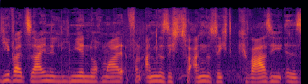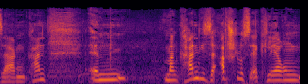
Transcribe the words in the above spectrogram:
jeweils seine Linie nochmal von Angesicht zu Angesicht quasi äh, sagen kann. Ähm, man kann diese Abschlusserklärung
